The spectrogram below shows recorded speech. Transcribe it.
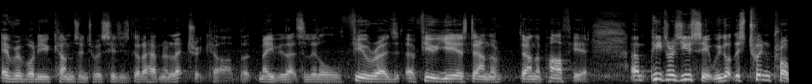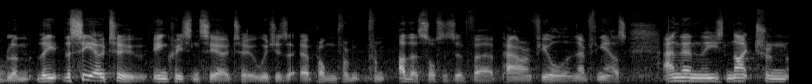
everybody who comes into a city has got to have an electric car, but maybe that's a little few, a few years down the, down the path here. Um, Peter, as you see it, we've got this twin problem, the, the CO2, increase in CO2, which is a problem from, from other sources of uh, power and fuel and everything else, and then these nitron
